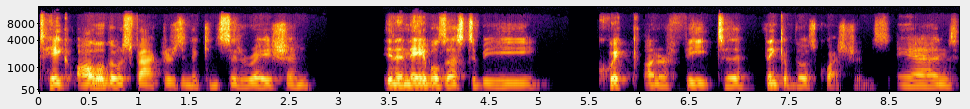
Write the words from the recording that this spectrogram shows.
take all of those factors into consideration, it enables us to be quick on her feet to think of those questions and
